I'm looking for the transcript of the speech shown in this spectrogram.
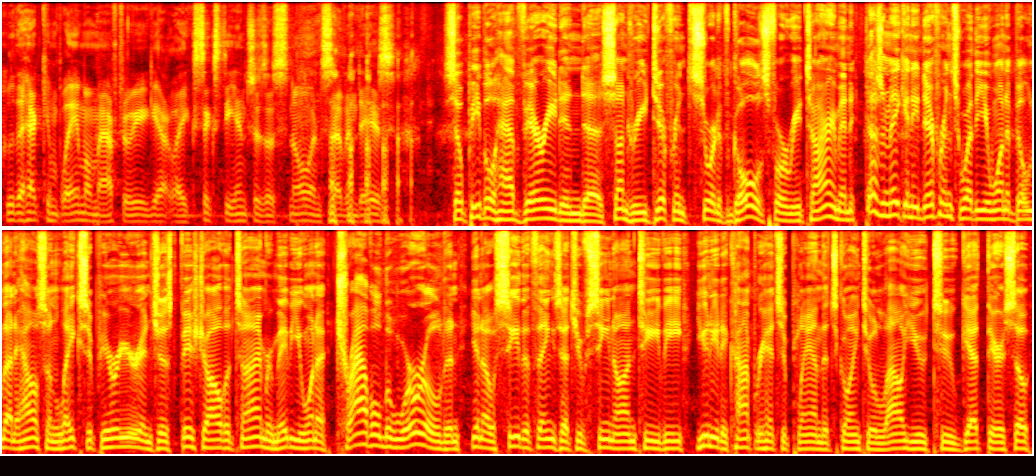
who the heck can blame them after we get like 60 inches of snow in seven days? So people have varied and uh, sundry different sort of goals for retirement. It doesn't make any difference whether you want to build that house on Lake Superior and just fish all the time, or maybe you want to travel the world and you know see the things that you've seen on TV. You need a comprehensive plan that's going to allow you to get there. So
